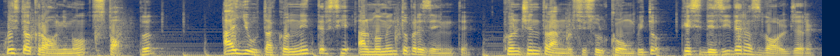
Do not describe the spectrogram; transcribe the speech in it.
Questo acronimo, STOP, aiuta a connettersi al momento presente, concentrandosi sul compito che si desidera svolgere.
